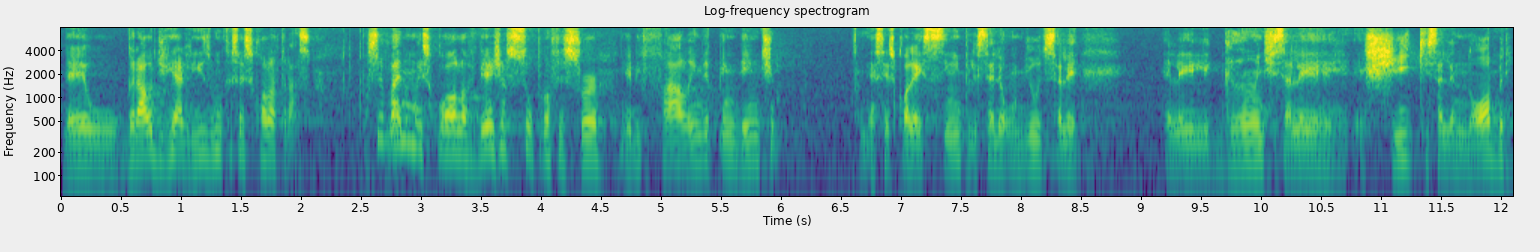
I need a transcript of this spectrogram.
né, o grau de realismo que essa escola traz. Você vai numa escola, veja se o seu professor, ele fala, independente né, se a escola é simples, se ela é humilde, se ela é, ela é elegante, se ela é, é chique, se ela é nobre.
